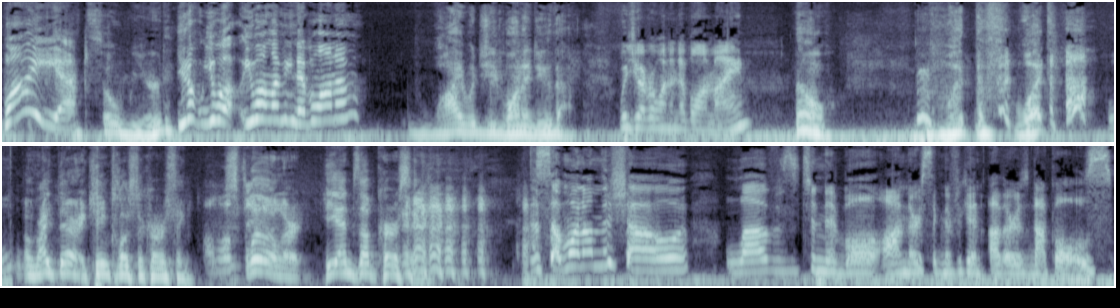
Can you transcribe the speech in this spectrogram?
Why? So weird. You don't you won't- you won't let me nibble on them? Why would you want to do that? Would you ever want to nibble on mine? No. What the f- what? Oh, right there. It came close to cursing. Spoiler alert. He ends up cursing. Someone on the show loves to nibble on their significant other's knuckles.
